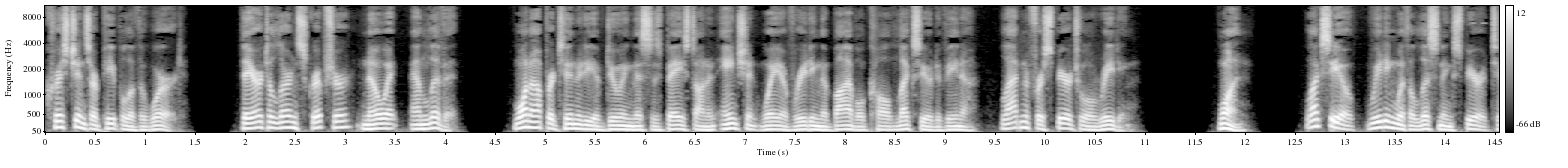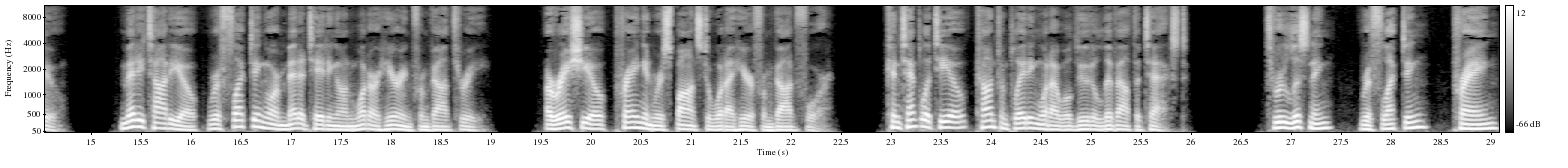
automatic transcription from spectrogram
Christians are people of the Word. They are to learn Scripture, know it, and live it. One opportunity of doing this is based on an ancient way of reading the Bible called Lectio Divina, Latin for spiritual reading. 1. Lectio, reading with a listening spirit 2. Meditatio, reflecting or meditating on what are hearing from God 3. Oratio, praying in response to what I hear from God 4. Contemplatio, contemplating what I will do to live out the text. Through listening, reflecting, praying,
